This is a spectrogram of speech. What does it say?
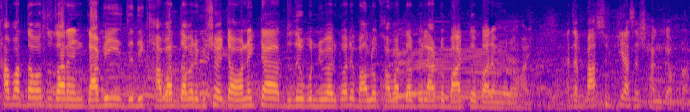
খাবার দাবার তো জানেন গাবি যদি খাবার দাবার বিষয়টা অনেকটা দুধের উপর নির্ভর করে ভালো খাবার দাবার পেলে একটু বাড়তেও পারে মনে হয়। আচ্ছা বাসুর কি আছে সঙ্গে আপনার?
